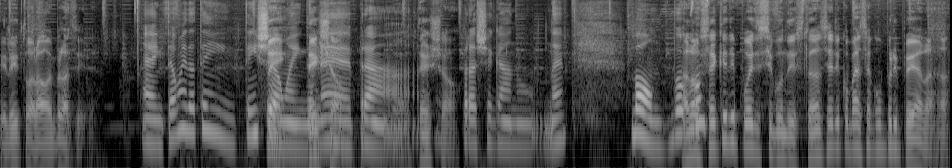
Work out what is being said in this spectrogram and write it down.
Eleitoral em Brasília. É, então ainda tem, tem chão tem, ainda, tem né? Para chegar no. Né? Bom, vou, A não ser que depois de segunda instância ele comece a cumprir pena. Né?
